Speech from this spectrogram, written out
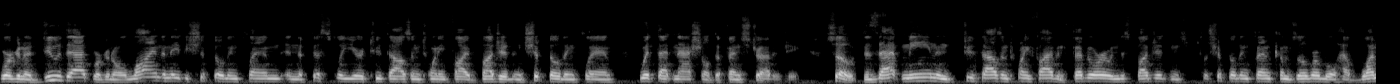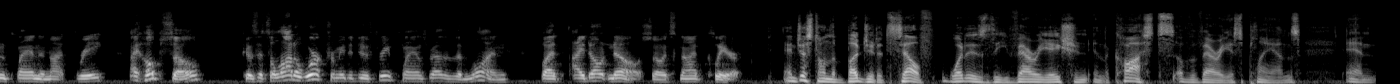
We're going to do that. We're going to align the Navy shipbuilding plan in the fiscal year 2025 budget and shipbuilding plan with that national defense strategy. So, does that mean in 2025 in February when this budget and shipbuilding plan comes over, we'll have one plan and not three? I hope so, because it's a lot of work for me to do three plans rather than one but I don't know, so it's not clear. And just on the budget itself, what is the variation in the costs of the various plans? And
